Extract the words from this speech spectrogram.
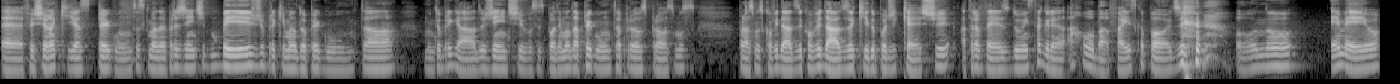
é, fechando aqui as perguntas que mandaram pra gente. Um beijo pra quem mandou pergunta. Muito obrigado. Gente, vocês podem mandar pergunta para os próximos próximos convidados e convidados aqui do podcast através do Instagram, arroba faíscapod, ou no e-mail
